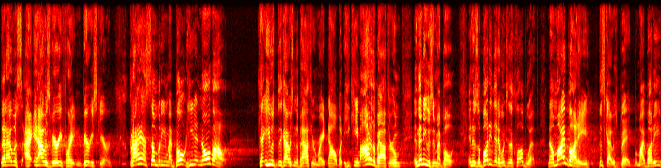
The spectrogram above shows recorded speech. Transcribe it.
that I was, I, and I was very frightened, very scared. But I had somebody in my boat he didn't know about. Okay, he was the guy was in the bathroom right now, but he came out of the bathroom and then he was in my boat. And there's a buddy that I went to the club with. Now my buddy, this guy was big, but my buddy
